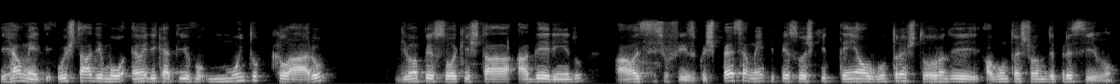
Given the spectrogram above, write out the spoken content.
E realmente, o estado de humor é um indicativo muito claro de uma pessoa que está aderindo ao exercício físico, especialmente pessoas que têm algum transtorno de algum transtorno depressivo.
